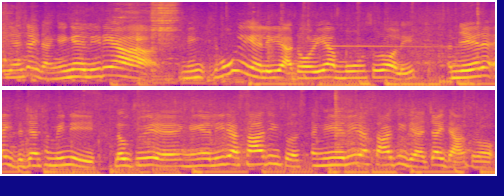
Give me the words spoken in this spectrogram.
အရင်ကြိုက်တာငယ်ငယ်လေးတွေကဟိုးငယ်ငယ်လေးတွေအတော်တွေကမွန်ဆိုတော့လေအမြဲတမ်းအဲ့တကြံထမင်းတွေလှုပ်ကျွေးတယ်ငယ်ငယ်လေးတွေကစားကြည့်ဆိုငယ်ငယ်လေးတွေကစားကြည့်တယ်ကြိုက်တာဆိုတော့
